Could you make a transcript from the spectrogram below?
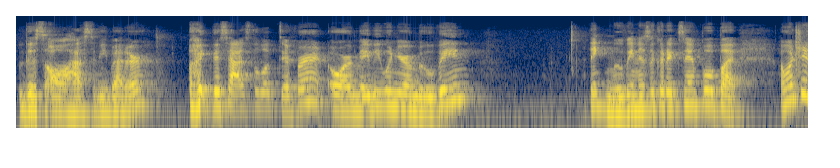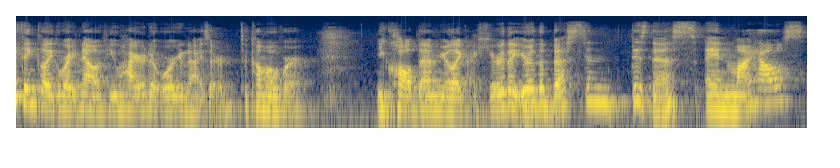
this all has to be better? Like, this has to look different? Or maybe when you're moving, I think moving is a good example, but I want you to think like right now if you hired an organizer to come over, you called them, you're like, I hear that you're the best in business, and my house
